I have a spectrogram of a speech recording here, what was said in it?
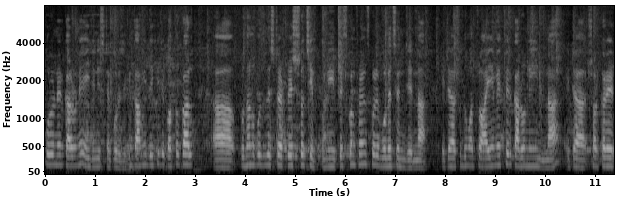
পূরণের কারণে এই জিনিসটা করেছে, কিন্তু আমি দেখি যে গতকাল প্রধান উপদেষ্টার প্রেস সচিব, উনি প্রেস কনফারেন্স করে বলেছেন যে না, এটা শুধুমাত্র আইএমএফ এর কারণেই না, এটা সরকারের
